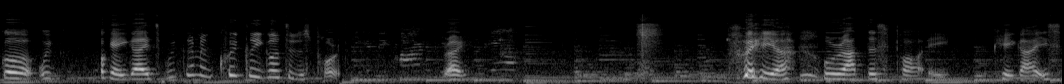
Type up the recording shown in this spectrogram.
go. We okay, guys. We're gonna quickly go to this party. You can be part Right. yeah, we're at this party. Okay, guys.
